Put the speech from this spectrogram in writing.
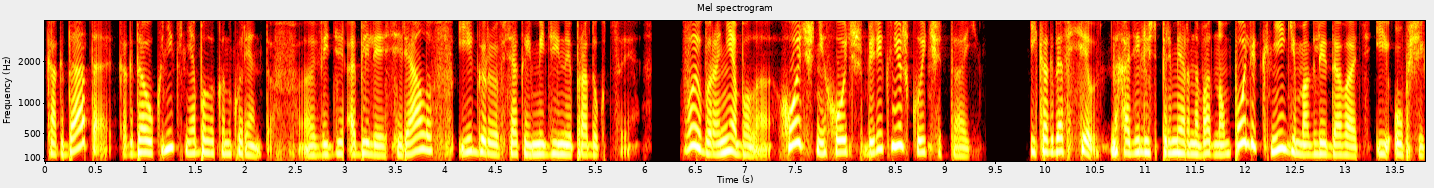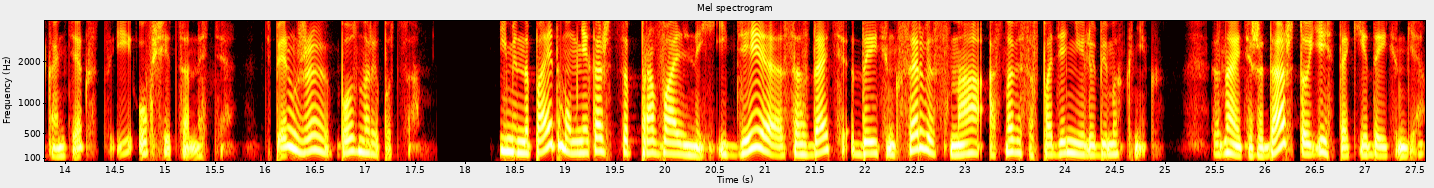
Когда-то, когда у книг не было конкурентов в виде обилия сериалов, игр, всякой медийной продукции. Выбора не было. Хочешь, не хочешь, бери книжку и читай. И когда все находились примерно в одном поле, книги могли давать и общий контекст, и общие ценности. Теперь уже поздно рыпаться. Именно поэтому, мне кажется, провальной идея создать дейтинг-сервис на основе совпадения любимых книг. Знаете же, да, что есть такие дейтинги?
